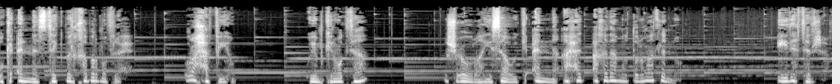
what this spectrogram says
وكأنه استقبل خبر مفرح ورحب فيهم. ويمكن وقتها شعوره يساوي كأن أحد أخذه من الظلمات للنور. إيده ترجف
